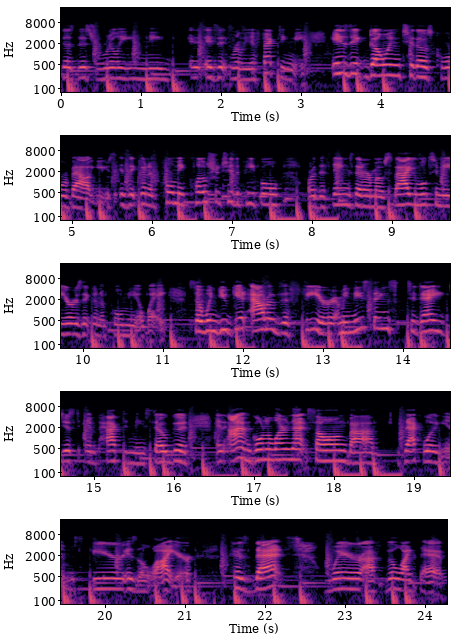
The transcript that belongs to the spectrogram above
does this really need is it really affecting me? Is it going to those core values? Is it going to pull me closer to the people or the things that are most valuable to me, or is it going to pull me away? So, when you get out of the fear, I mean, these things today just impacted me so good. And I'm going to learn that song by Zach Williams, Fear is a Liar, because that's where I feel like that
